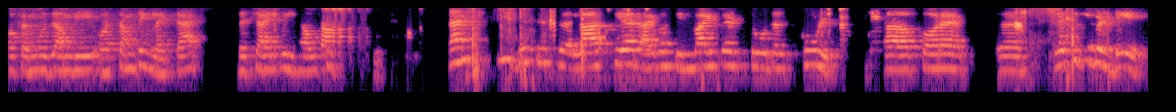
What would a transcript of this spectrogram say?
of a mosambi or something like that. The child will love to and see, this is uh, last year I was invited to the school uh, for a uh, vegetable day,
